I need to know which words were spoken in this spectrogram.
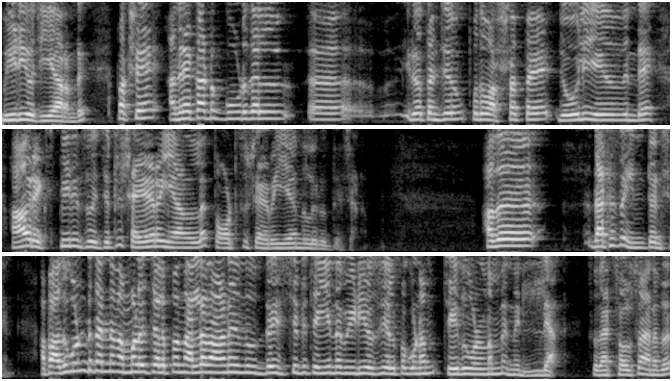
വീഡിയോ ചെയ്യാറുണ്ട്. പക്ഷേ അതിനെക്കാട്ടും കൂടുതൽ ഇരുപത്തഞ്ച് മുപ്പത് വർഷത്തെ ജോലി ചെയ്തതിന്റെ ആ ഒരു എക്സ്പീരിയൻസ് വെച്ചിട്ട് ഷെയർ ചെയ്യാനുള്ള തോട്ട്സ് ഷെയർ ചെയ്യുക എന്നുള്ളൊരു ഉദ്ദേശമാണ്. അത് ദാറ്റ് ഈസ് എ ഇന്റൻഷൻ അപ്പോൾ അതുകൊണ്ട് തന്നെ നമ്മൾ ചിലപ്പോൾ നല്ലതാണ് എന്ന് ഉദ്ദേശിച്ചിട്ട് ചെയ്യുന്ന വീഡിയോസ് ചിലപ്പോൾ ഗുണം ചെയ്തു കൊള്ളണം എന്നില്ല. സോ ദാറ്റ്സ് ഓൾസോ അനത്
